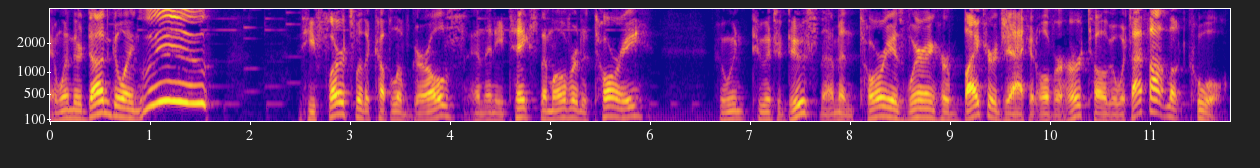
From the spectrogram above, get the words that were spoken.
And when they're done going woo, he flirts with a couple of girls, and then he takes them over to Tori, who to introduce them. And Tori is wearing her biker jacket over her toga, which I thought looked cool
